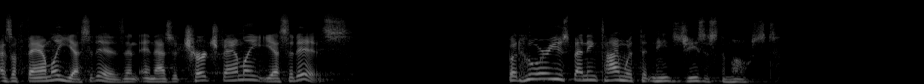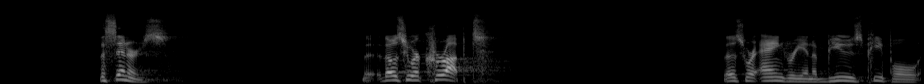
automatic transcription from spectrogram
as a family? Yes, it is. And, and as a church family? Yes, it is. But who are you spending time with that needs Jesus the most? The sinners, those who are corrupt, those who are angry and abuse people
